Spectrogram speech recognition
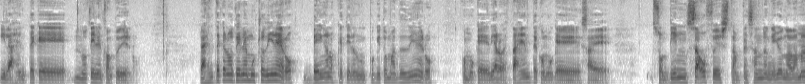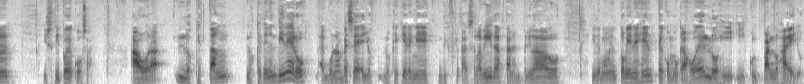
Y la gente que no tiene tanto dinero. La gente que no tiene mucho dinero ven a los que tienen un poquito más de dinero como que, diablo, esta gente como que son bien selfish, están pensando en ellos nada más y ese tipo de cosas. Ahora, los que están, los que tienen dinero, algunas veces ellos lo que quieren es disfrutarse la vida, estar en privado y de momento viene gente como que a joderlos y, culparlos a ellos.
